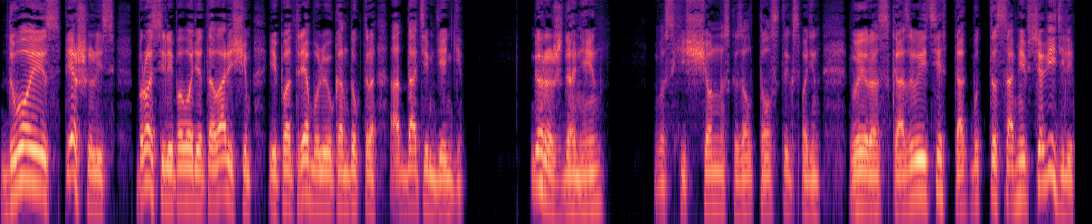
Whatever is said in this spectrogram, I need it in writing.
Двое спешились, бросили поводья товарищам и потребовали у кондуктора отдать им деньги. — Гражданин, — восхищенно сказал толстый господин, — вы рассказываете так, будто сами все видели.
